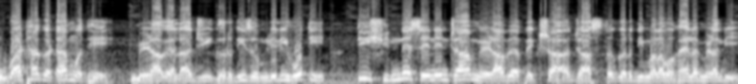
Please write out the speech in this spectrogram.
उबाठा गटामध्ये मेळाव्याला जी गर्दी जमलेली होती ती शिंदे सेनेच्या मेळाव्यापेक्षा जास्त गर्दी मला बघायला मिळाली.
